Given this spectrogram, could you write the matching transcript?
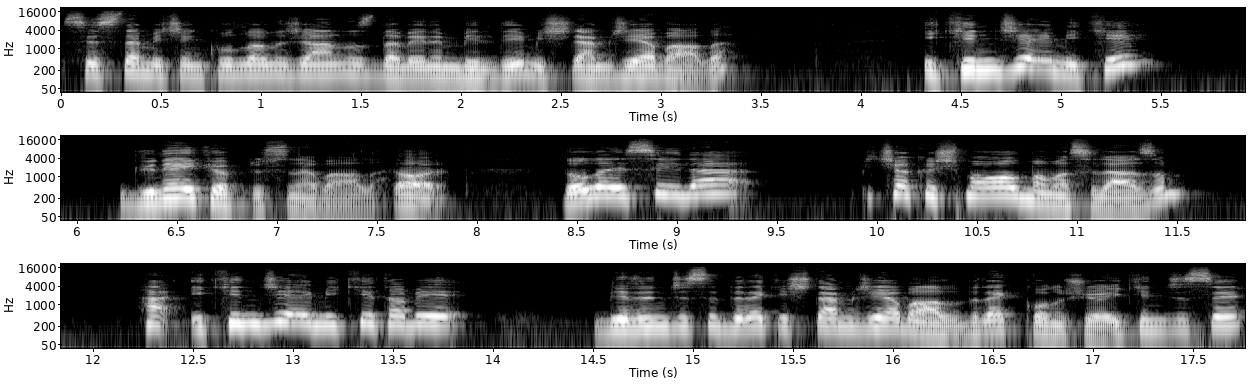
sistem için kullanacağınız da benim bildiğim işlemciye bağlı. İkinci M2 Güney Köprüsü'ne bağlı. Doğru. Dolayısıyla bir çakışma olmaması lazım. Ha ikinci M2 tabii birincisi direkt işlemciye bağlı, direkt konuşuyor. İkincisi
